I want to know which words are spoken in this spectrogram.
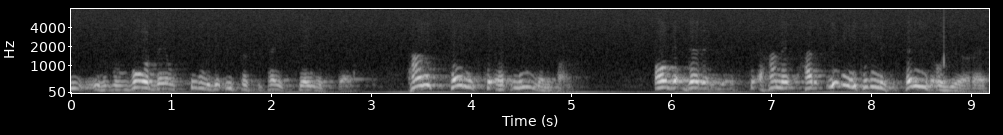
i vår velsignede ypperste prests tjeneste? Hans tjeneste er innenfor. Og der, han har ingenting med synd å gjøre.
